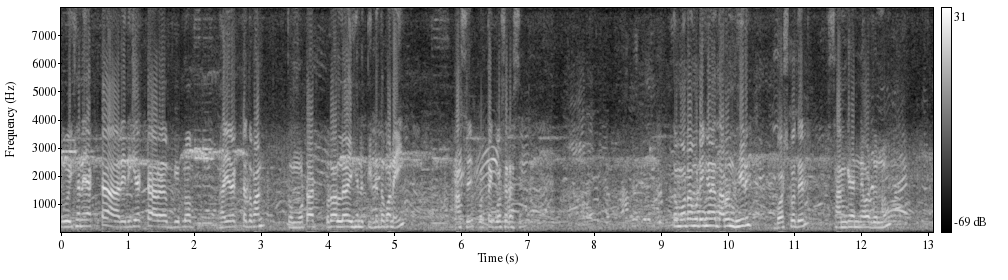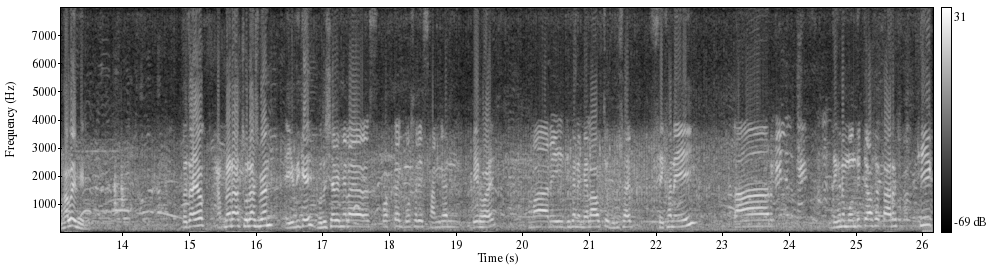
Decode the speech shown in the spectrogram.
তো ওইখানে একটা আর এদিকে একটা আর বিপ্লব ভাইয়ের একটা দোকান। তো মোটা টোটাল এখানে তিনটে দোকানেই আছে প্রত্যেক বছর আছে। তো মোটামুটি এখানে দারুণ ভিড় বয়স্কদের সামঘান নেওয়ার জন্য। ভালোই ভিড়। তো যাই হোক আপনারা চলে আসবেন এইদিকে হুজুর সাহেবের মেলা প্রত্যেক বছরই সামঘান বের হয়। তোমার এই যেখানে মেলা হচ্ছে হুজুর সাহেব সেখানেই তার যেখানে মন্দিরটা আছে তার ঠিক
